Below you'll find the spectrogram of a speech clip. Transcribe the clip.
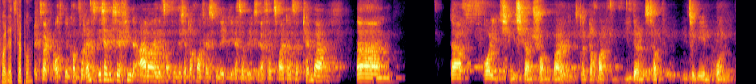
Vorletzter Punkt. Exakt. Ausbildkonferenz ist ja nicht sehr viel, aber jetzt hat sie sich ja doch mal festgelegt, die SMX 1. 2. September. Ähm, da freue ich mich dann schon, weil ich dann doch mal wieder Lust habe, hinzugehen und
